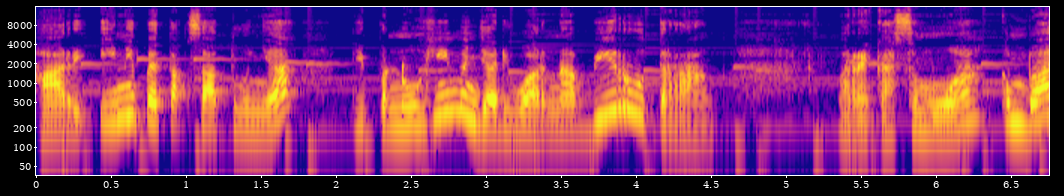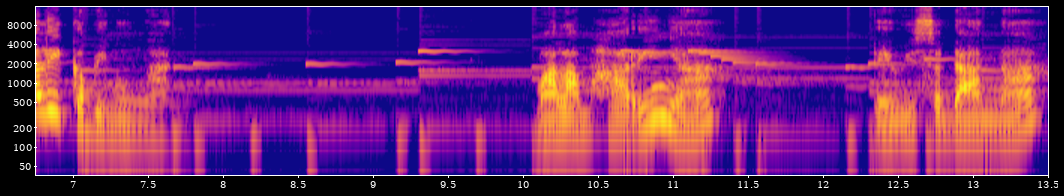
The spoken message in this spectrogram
hari ini petak satunya dipenuhi menjadi warna biru terang. Mereka semua kembali kebingungan. Malam harinya, Dewi Sedana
